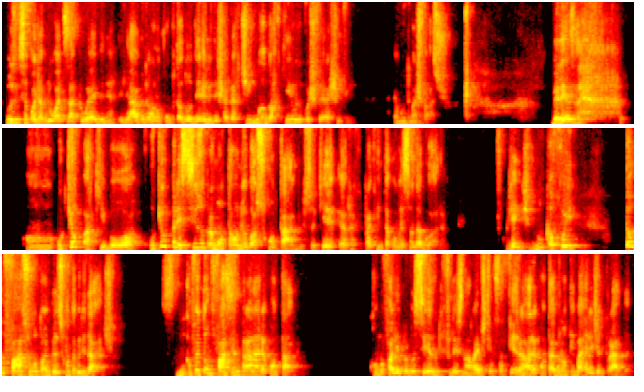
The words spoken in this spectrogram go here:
Inclusive, você pode abrir o WhatsApp Web, né? Ele abre lá no computador dele, deixa abertinho, manda o arquivo, depois fecha, enfim. É muito mais fácil. Beleza. Hum, o que eu aqui, boa. O que eu preciso para montar um negócio contábil? Isso aqui é para quem está começando agora. Gente, nunca foi tão fácil montar uma empresa de contabilidade. Nunca foi tão fácil entrar na área contábil. Como eu falei para você, falei na live de terça-feira, a área contábil não tem barreira de entrada.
